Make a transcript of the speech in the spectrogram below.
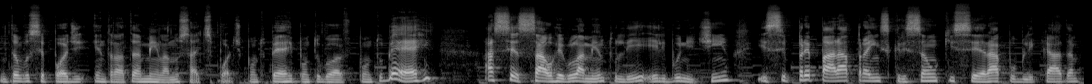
Então você pode entrar também lá no site esporte.pr.gov.br, acessar o regulamento, ler ele bonitinho e se preparar para a inscrição que será publicada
